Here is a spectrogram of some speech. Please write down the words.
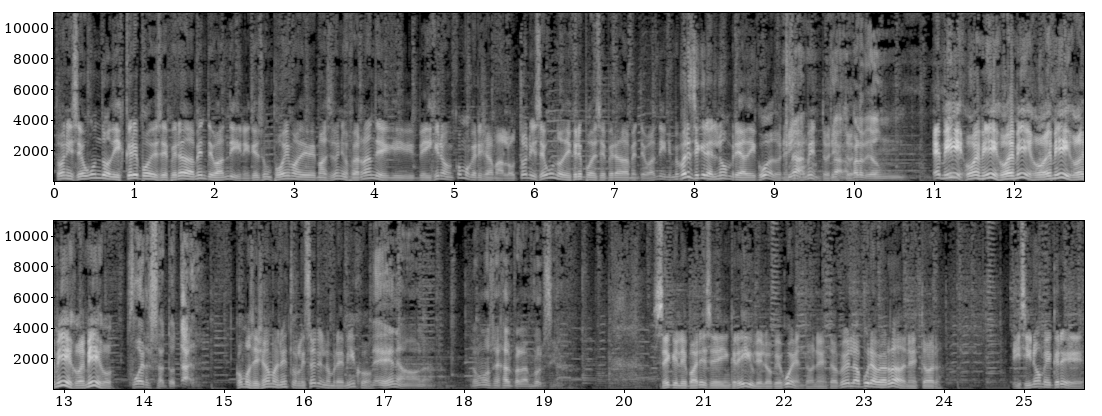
Tony II, discrepo desesperadamente Bandini, que es un poema de Macedonio Fernández y me dijeron, ¿cómo querés llamarlo? Tony II, discrepo desesperadamente Bandini. Me parece que era el nombre adecuado en ese momento, claro, aparte de un. Es mi hijo, es mi hijo, es mi hijo, es mi hijo, es mi hijo, es mi hijo. Fuerza total. ¿Cómo se llama, Néstor? ¿Le sale el nombre de mi hijo? Eh, no, no. Lo vamos a dejar para la próxima. Sé que le parece increíble lo que cuento, Néstor, pero es la pura verdad, Néstor. Y si no me cree,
